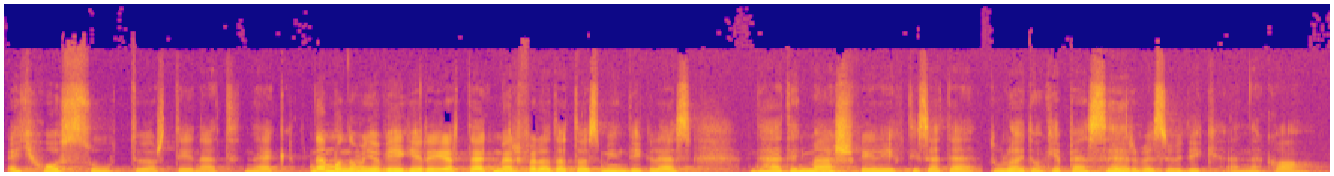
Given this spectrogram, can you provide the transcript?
egy hosszú történetnek. Nem mondom, hogy a végére értek, mert feladat az mindig lesz, de hát egy másfél évtizede tulajdonképpen szerveződik ennek a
